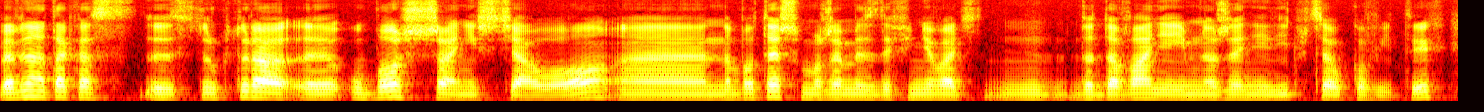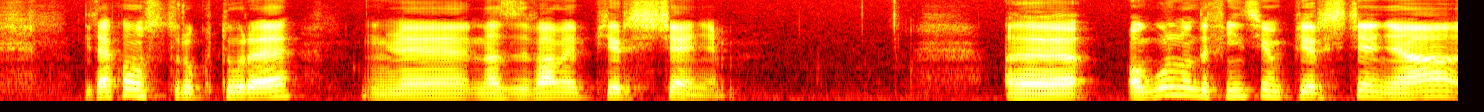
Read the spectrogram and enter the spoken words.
pewna taka s- struktura e, uboższa niż ciało, e, no bo też możemy zdefiniować dodawanie i mnożenie liczb całkowitych i taką strukturę e, nazywamy pierścieniem. E, ogólną definicją pierścienia,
